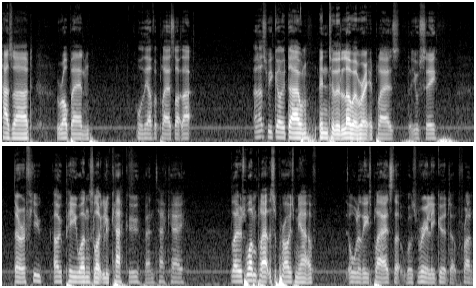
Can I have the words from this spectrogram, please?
Hazard, Robben, all the other players like that. And as we go down into the lower rated players that you'll see, there are a few OP ones like Lukaku, Benteke. There's one player that surprised me out of all of these players that was really good up front.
